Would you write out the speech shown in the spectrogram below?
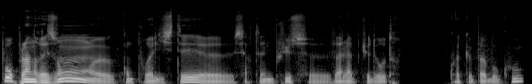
pour plein de raisons euh, qu'on pourrait lister, certaines plus valables que d'autres, quoique pas beaucoup.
